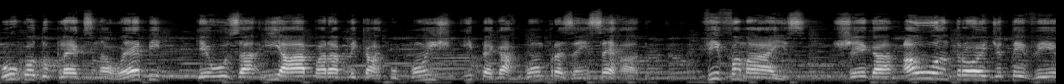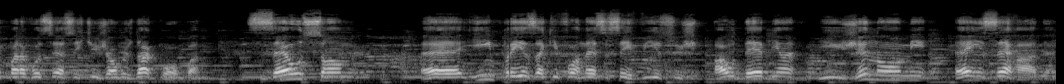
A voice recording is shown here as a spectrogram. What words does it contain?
Google Duplex na web, que usa IA para aplicar cupons e pegar compras, é encerrado. FIFA Mais chega ao Android TV para você assistir jogos da Copa. Celsom é, e empresa que fornece serviços ao Debian e Genome é encerrada.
